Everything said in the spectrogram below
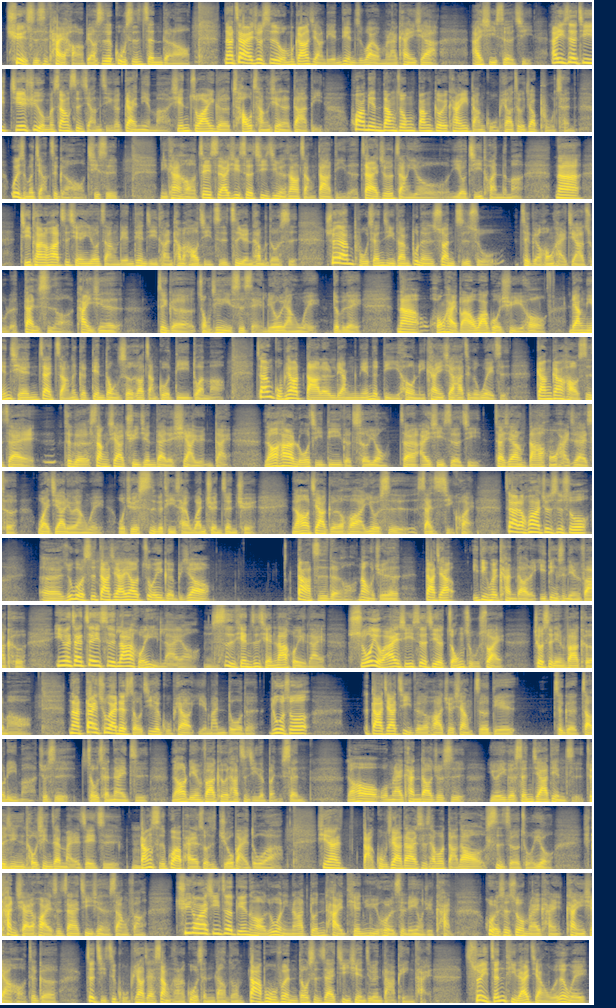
确实是太好了，表示这故事是真的哦。那再来就是我们刚刚讲联电之外，我们来看一下 IC 设计。IC 设计接续我们上次讲几个概念嘛，先抓一个超长线的大底。画面当中帮各位看一档股票，这个叫普成。为什么讲这个？哦，其实你看哈，这次 IC 设计基本上涨大底的，再来就是涨有有集团的嘛。那集团的话，之前有涨联电集团，他们好几只智源他们都是。虽然普成集团不能算直属这个鸿海家族了，但是哦，他以前的这个总经理是谁？刘良伟，对不对？那红海把他挖过去以后。两年前在涨那个电动车，要涨过第一段吗？这张股票打了两年的底以后，你看一下它这个位置，刚刚好是在这个上下区间带的下缘带。然后它的逻辑，第一个车用，在 IC 设计，再加上搭红海这台车，外加刘扬伟，我觉得四个题材完全正确。然后价格的话又是三十几块。再的话就是说，呃，如果是大家要做一个比较大支的哦，那我觉得。大家一定会看到的，一定是联发科，因为在这一次拉回以来哦，四天之前拉回以来，所有 IC 设计的总主帅就是联发科嘛哦，那带出来的手机的股票也蛮多的。如果说大家记得的话，就像折叠这个照例嘛，就是轴承那一只，然后联发科它自己的本身，然后我们来看到就是。有一个身家电子，最近投信在买的这一支，嗯嗯、当时挂牌的时候是九百多啊，现在打股价大概是差不多打到四折左右，看起来的话也是站在季线的上方。驱动 IC 这边哈，如果你拿敦泰、天域或者是联勇去看，或者是说我们来看看一下哈，这个这几只股票在上涨的过程当中，大部分都是在季线这边打平台，所以整体来讲，我认为。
